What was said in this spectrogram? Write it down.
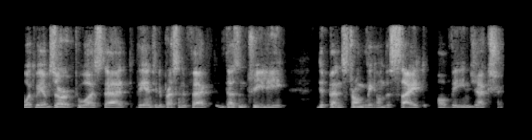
what we observed was that the antidepressant effect doesn't really depend strongly on the site of the injection.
